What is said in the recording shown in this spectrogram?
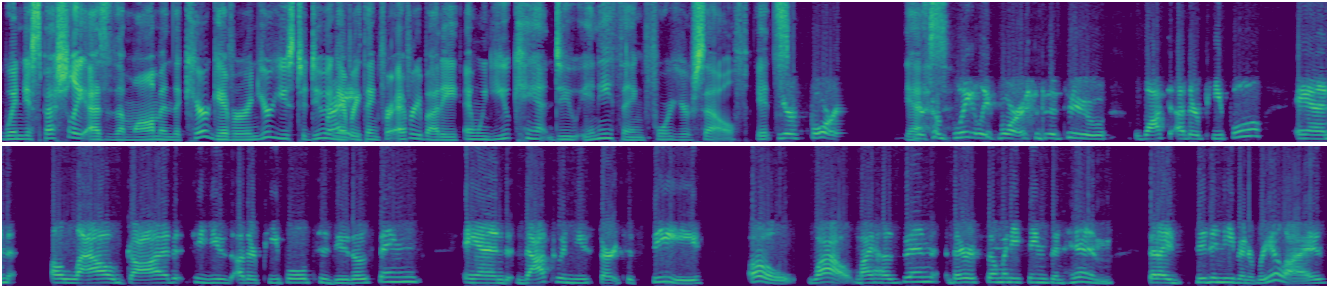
when especially as the mom and the caregiver, and you're used to doing right. everything for everybody, and when you can't do anything for yourself, it's you're forced. Yes. You're completely forced to watch other people and allow God to use other people to do those things and that's when you start to see, oh, wow, my husband, there are so many things in him that I didn't even realize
